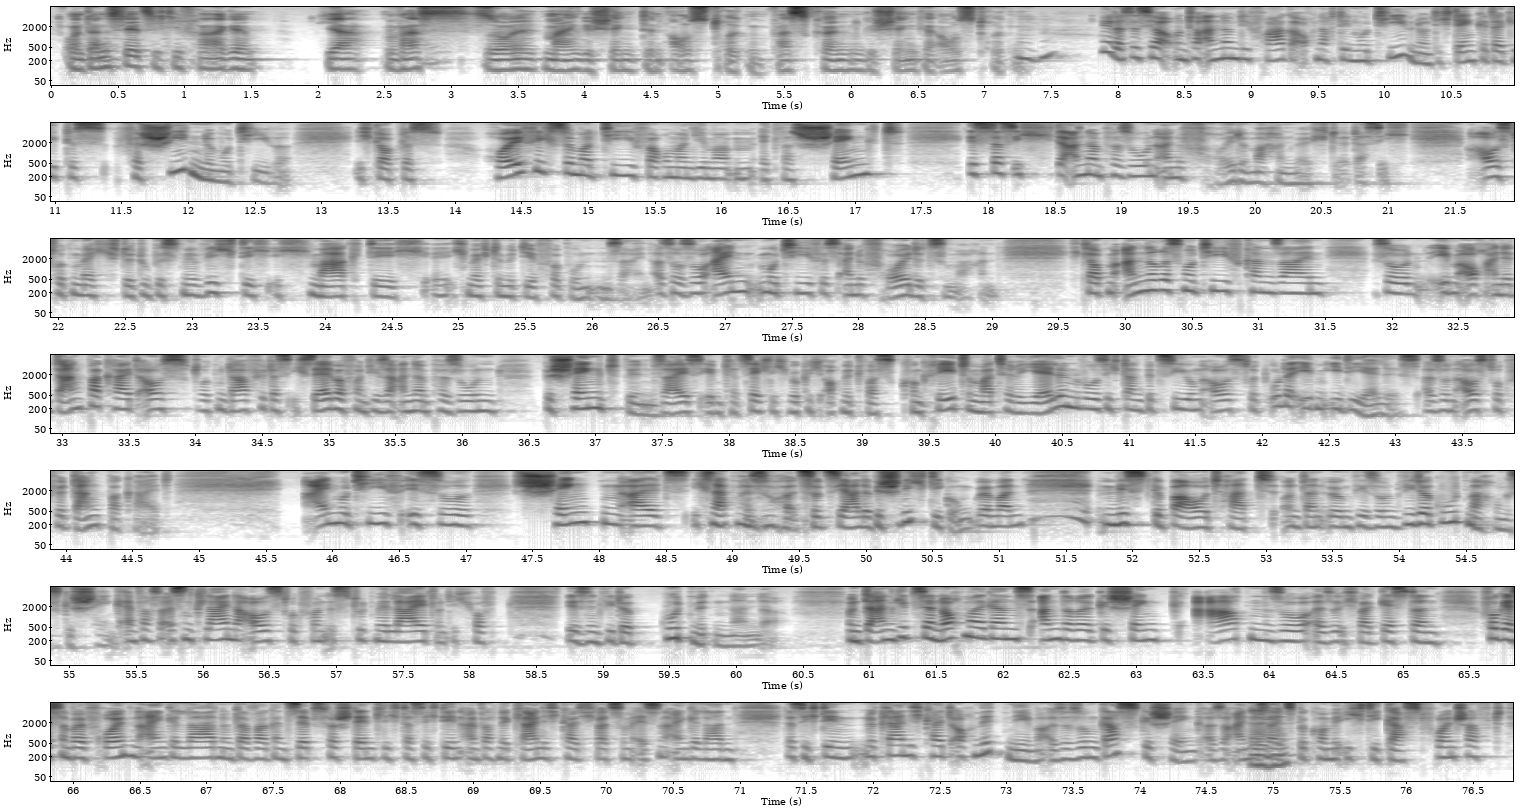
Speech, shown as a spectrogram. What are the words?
Und dann stellt sich die Frage, ja, was soll mein Geschenk denn ausdrücken? Was können Geschenke ausdrücken? Mhm. Ja, das ist ja unter anderem die Frage auch nach den Motiven. Und ich denke, da gibt es verschiedene Motive. Ich glaube, das häufigste Motiv, warum man jemandem etwas schenkt, ist, dass ich der anderen Person eine Freude machen möchte, dass ich ausdrücken möchte, du bist mir wichtig, ich mag dich, ich möchte mit dir verbunden sein. Also so ein Motiv ist, eine Freude zu machen. Ich glaube, ein anderes Motiv kann sein, so eben auch eine Dankbarkeit auszudrücken dafür, dass ich selber von dieser anderen Person beschenkt bin, sei es eben tatsächlich wirklich auch mit was Konkretem, Materiellen, wo sich dann Beziehung ausdrückt oder eben Ideelles, also ein Ausdruck für Dankbarkeit. Ein Motiv ist so Schenken als, ich sag mal so, als soziale Beschwichtigung, wenn man Mist gebaut hat und dann irgendwie so ein Wiedergutmachungsgeschenk. Einfach so als ein kleiner Ausdruck von, es tut mir leid und ich hoffe, wir sind wieder gut miteinander. Und dann gibt's ja noch mal ganz andere Geschenkarten. So, also ich war gestern, vorgestern bei Freunden eingeladen und da war ganz selbstverständlich, dass ich denen einfach eine Kleinigkeit, ich war zum Essen eingeladen, dass ich denen eine Kleinigkeit auch mitnehme. Also so ein Gastgeschenk. Also einerseits mhm. bekomme ich die Gastfreundschaft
